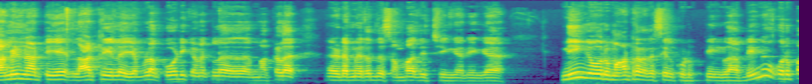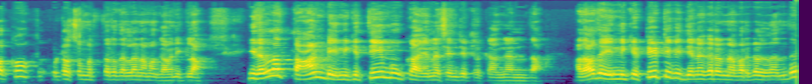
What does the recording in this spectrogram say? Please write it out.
தமிழ்நாட்டையே லாட்டரியில எவ்வளவு கோடி கணக்குல மக்களை இடமிருந்து சம்பாதிச்சீங்க நீங்க? நீங்க ஒரு மாற்று அரசியல் கொடுப்பீங்களா அப்படின்னு ஒரு பக்கம் குற்றம் சுமத்துறதெல்லாம் நம்ம கவனிக்கலாம். இதெல்லாம் தாண்டி இன்னைக்கு திமுக என்ன செஞ்சுட்டு இருக்காங்கன்னு தான். அதாவது இன்னைக்கு டிடிவி தினகரன் அவர்கள் வந்து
